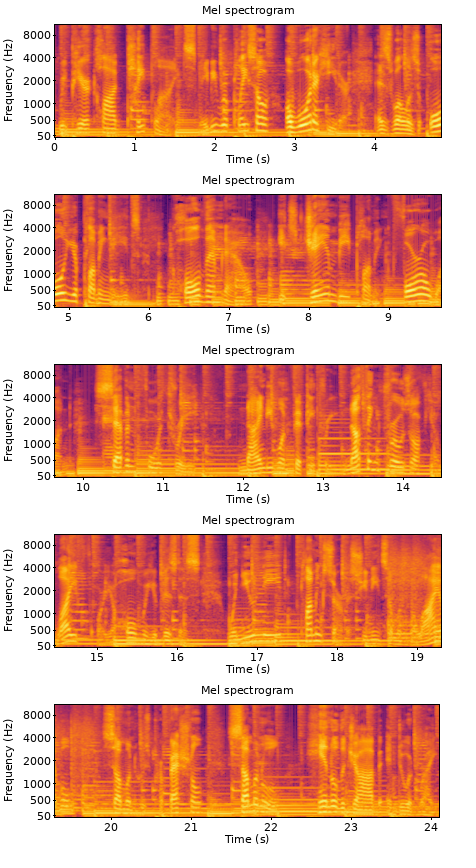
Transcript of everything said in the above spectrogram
repair clogged pipelines, maybe replace a, a water heater, as well as all your plumbing needs. Call them now. It's JMB Plumbing, 401 743 9153. Nothing throws off your life or your home or your business. When you need plumbing service, you need someone reliable, someone who's professional, someone who'll handle the job and do it right.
